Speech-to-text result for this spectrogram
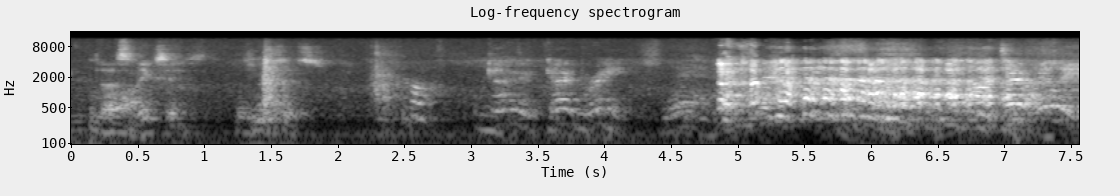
you can Doesn't buy it. exist. Doesn't exist. Go, go, Bree. Yeah. I don't really.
